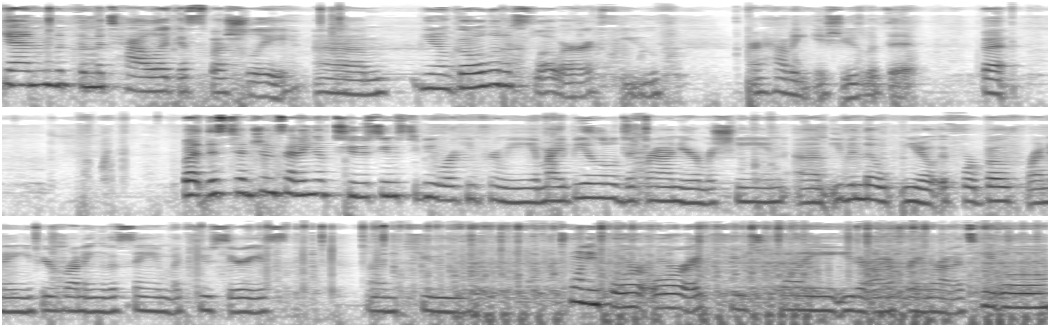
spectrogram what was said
again, with the metallic especially, um, you know, go a little slower if you are having issues with it. But but this tension setting of two seems to be working for me. It might be a little different on your machine, um, even though, you know, if we're both running, if you're running the same a Q series um, Q24 or a Q20, either on a frame or on a table,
